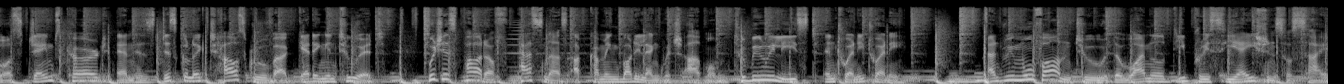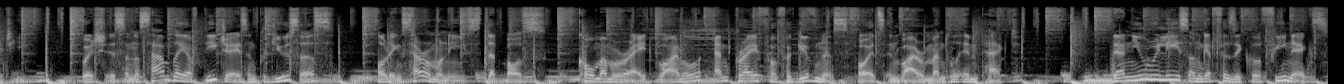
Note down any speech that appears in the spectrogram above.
was James Curd and his discolicked house groover Getting Into It, which is part of Pasna's upcoming Body Language album to be released in 2020. And we move on to the Vinyl Depreciation Society, which is an assembly of DJs and producers holding ceremonies that both commemorate vinyl and pray for forgiveness for its environmental impact. Their new release on Get Physical, Phoenix,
